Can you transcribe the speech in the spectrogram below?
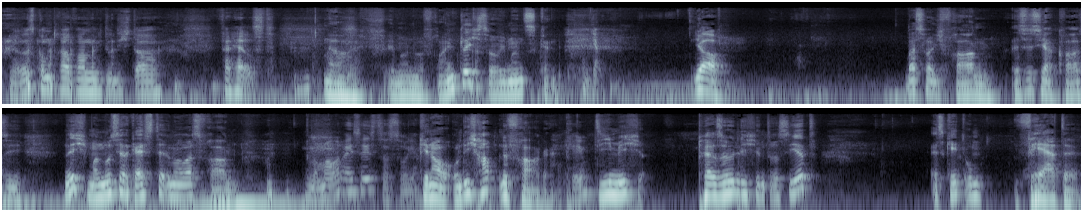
Ja, das kommt drauf an, wie du dich da verhältst. Ja, immer nur freundlich, so wie man es kennt. Ja. Ja. Was soll ich fragen? Es ist ja quasi nicht, man muss ja Gäste immer was fragen. Normalerweise ist das so, ja. Genau, und ich habe eine Frage, Okay. die mich persönlich interessiert. Es geht um Pferde.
